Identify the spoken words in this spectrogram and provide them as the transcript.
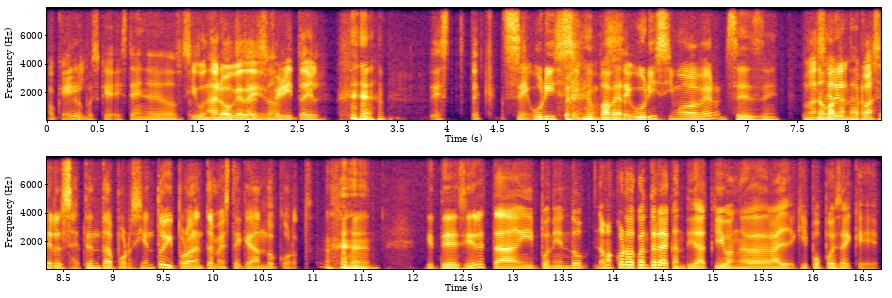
Ok. pero pues que estén los Sí, un erogue de eso. Fairy Tail. Segurísimo. Va a haber. Segurísimo va a haber. Sí, sí. Va a, no ser va a el, ganar. va a ser el 70% y probablemente me esté quedando corto. ¿Qué te decir? Está ahí poniendo. No me acuerdo cuánto era la cantidad que iban a dar al equipo, pues hay que,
